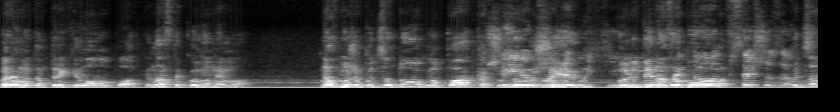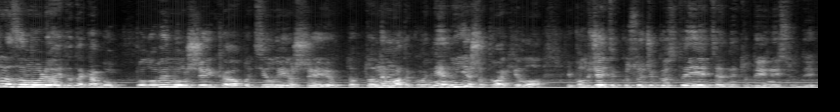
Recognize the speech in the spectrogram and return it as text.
беремо там 3 кг лопатки. У нас такого нема. У нас може бути задок, лопатка, ошийок. бути бо людина замовила. все, що Хоч зараз замовляйте так, або половину ошийка, або цілий ошийок. Тобто нема такого. Ні, ну є що 2 кіла. І виходить, кусочок остається не туди, не сюди.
